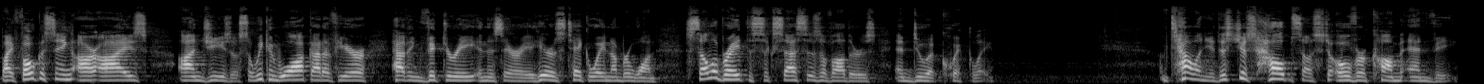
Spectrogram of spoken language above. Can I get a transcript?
by focusing our eyes on Jesus. So we can walk out of here having victory in this area. Here's takeaway number one celebrate the successes of others and do it quickly. I'm telling you, this just helps us to overcome envy.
